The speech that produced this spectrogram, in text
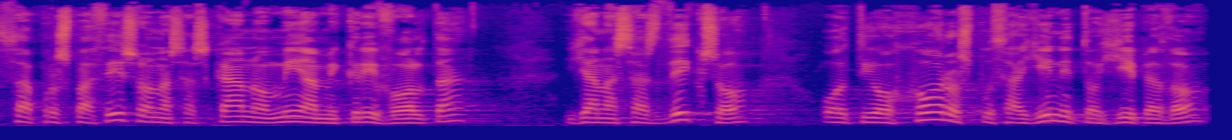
θα προσπαθήσω να σας κάνω μία μικρή βόλτα για να σας δείξω ότι ο χώρος που θα γίνει το γήπεδο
